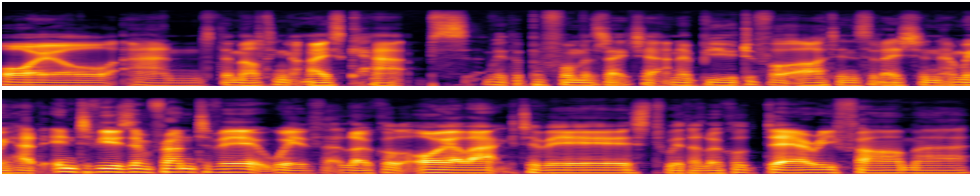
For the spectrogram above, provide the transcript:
oil and the melting ice caps with a performance lecture and a beautiful art installation. And we had interviews in front of it with a local oil activist, with a local dairy farmer,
